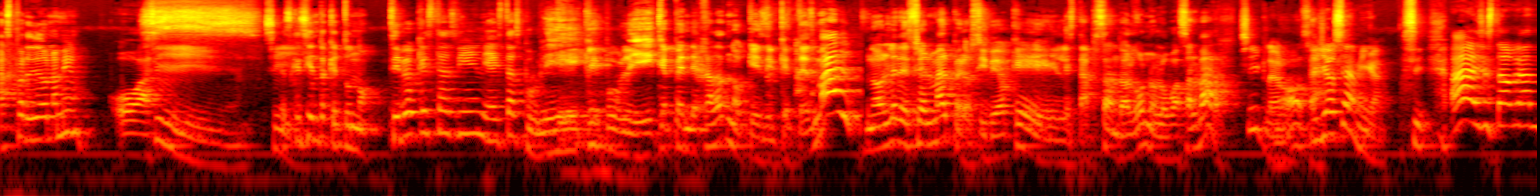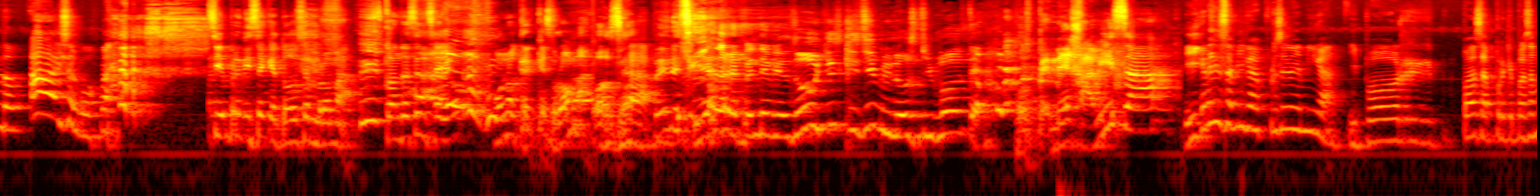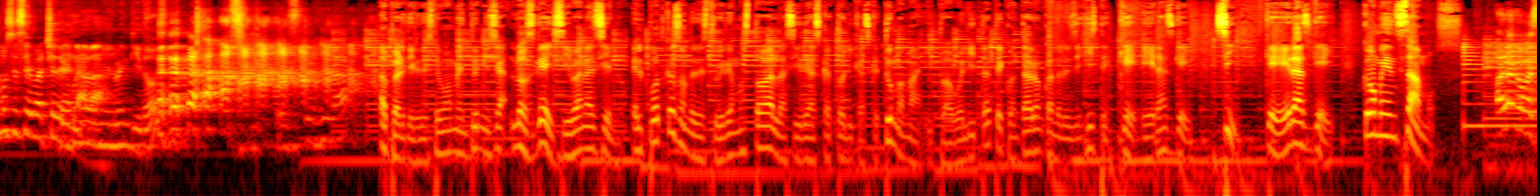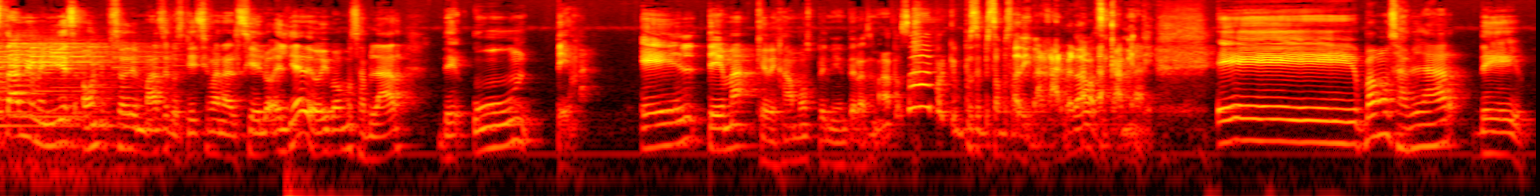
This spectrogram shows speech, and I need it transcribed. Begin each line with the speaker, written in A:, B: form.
A: ¿Has perdido a un amigo? ¿O has...
B: Sí. Sí.
A: Es que siento que tú no. Si veo que estás bien y ahí estás, publique, publique, pendejadas, no quiere decir que estés mal. No le deseo el mal, pero si veo que le está pasando algo, no lo voy a salvar.
B: Sí, claro.
A: No, o sea-
B: Yo sé, amiga. Sí. ¡Ay, se está ahogando! ¡Ay, se ahogó!
A: Siempre dice que todo es en broma. Cuando es en serio, uno cree que es broma. O sea, y ya de repente me dices, ¡ay, es que sí me lastimaste! Pues pendeja, avisa.
B: y gracias, amiga, por ser mi amiga. Y por. Pasa, porque pasamos ese bache de,
A: De
B: junio
A: nada.
B: 2022.
C: A partir de este momento inicia Los gays iban al cielo, el podcast donde destruiremos todas las ideas católicas que tu mamá y tu abuelita te contaron cuando les dijiste que eras gay. Sí, que eras gay. Comenzamos.
A: Hola, ¿cómo están? Bienvenidos a un episodio más de Los se van al cielo. El día de hoy vamos a hablar de un tema. El tema que dejamos pendiente la semana pasada porque pues empezamos a divagar, ¿verdad? Básicamente. Eh, vamos a hablar de,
